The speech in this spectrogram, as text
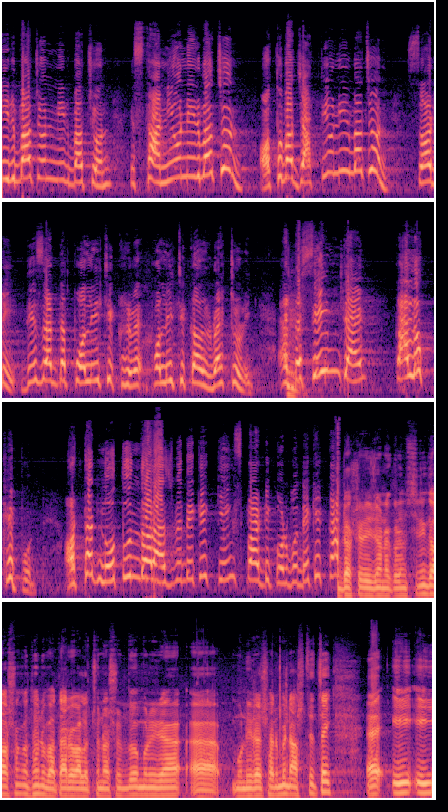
নির্বাচন নির্বাচন, স্থানীয় নির্বাচন অথবা জাতীয় নির্বাচন sorry this are the politic political rhetoric at the same time কালক্ষেপণ। অর্থাৎ নতুন দল আসবে দেখে কিংস পার্টি করব দেখে ডক্টর রিজনা করিম স্নিগ্ধা অসংখ্য ধন্যবাদ। আরও আলোচনা শুনব। মনিরা মনিরা শারমিন আসতে চাই। এই এই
